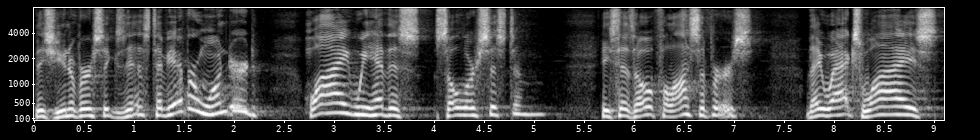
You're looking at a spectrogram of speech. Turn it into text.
this universe exists? Have you ever wondered why we have this solar system? He says, Oh, philosophers, they wax wise,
